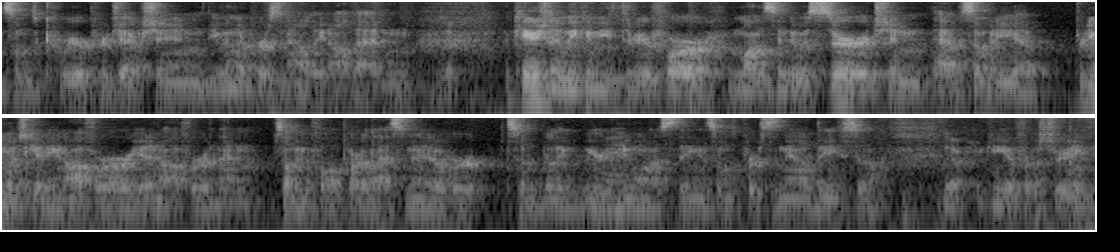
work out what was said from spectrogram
someone's career projection, even their personality and all that. And yep. occasionally, we can be three or four months into a search and have somebody. Uh, pretty much getting an offer or get an offer and then something will fall apart last minute over some really weird right. nuanced thing in someone's personality so yeah it can get frustrating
